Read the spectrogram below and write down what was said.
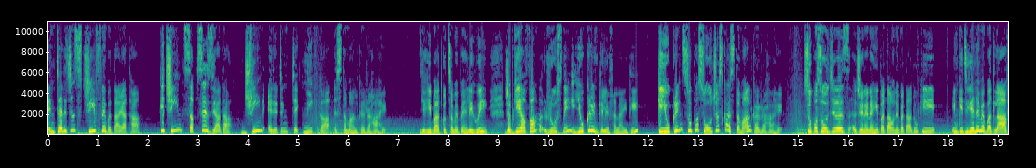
इंटेलिजेंस चीफ ने बताया था कि चीन सबसे ज़्यादा जीन एडिटिंग टेक्निक का इस्तेमाल कर रहा है। यही बात कुछ समय पहले हुई, जब ये अफवाह रूस ने यूक्रेन के लिए फैलाई थी कि यूक्रेन सुपर सोल्जर्स का इस्तेमाल कर रहा है। सुपर सोल्जर्स जिन्हें नहीं पता, उन्हें बता दूँ कि इनके डीएनए में बदलाव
